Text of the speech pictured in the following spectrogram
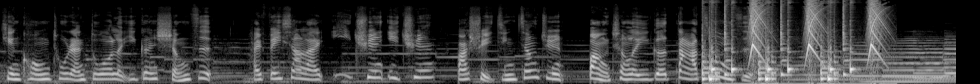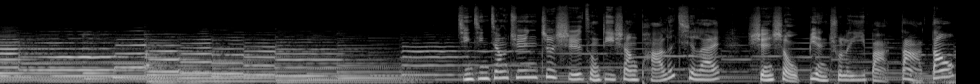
天空突然多了一根绳子，还飞下来一圈一圈，把水晶将军绑成了一个大粽子。晶晶将军这时从地上爬了起来，伸手变出了一把大刀，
